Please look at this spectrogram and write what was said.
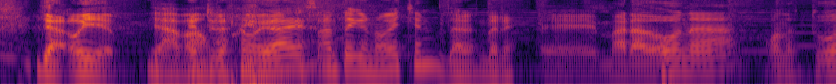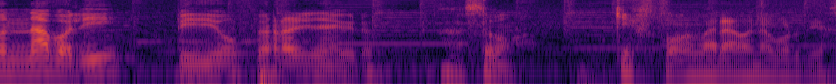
Ya, oye, Ya, entre vamos. las novedades, antes que nos echen, dale, dale. Eh, Maradona, cuando estuvo en Napoli, pidió un Ferrari negro. Toma. Qué fome, Maradona, por Dios.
